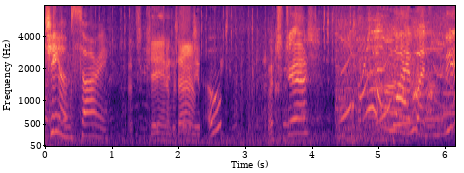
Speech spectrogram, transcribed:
Gee, I'm sorry. That's okay, anytime. Oh, What's Jazz? why, what's this?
